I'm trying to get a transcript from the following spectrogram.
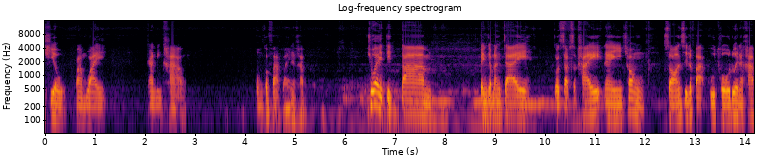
เชียล ความไว การเป็นข่าว ผมก็ฝากไว้นะครับ ช่วยติดตามเป็นกำลังใจกด subscribe ในช่องสอนศิลปะครูโทด้วยนะครับ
